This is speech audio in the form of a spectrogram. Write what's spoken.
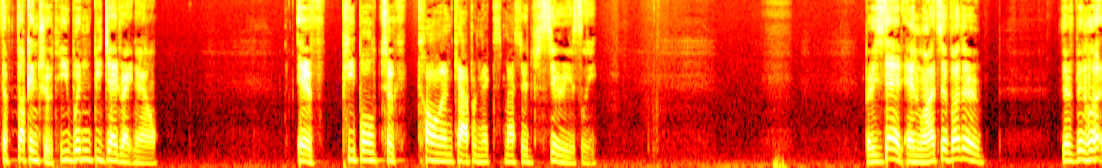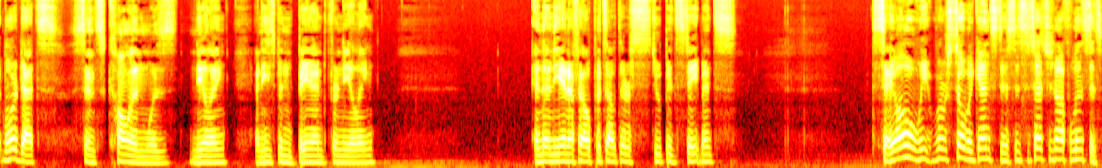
It's the fucking truth. He wouldn't be dead right now if people took Colin Kaepernick's message seriously. But he's dead, and lots of other. There have been a lot more deaths since Colin was kneeling, and he's been banned for kneeling. And then the NFL puts out their stupid statements say, oh, we, we're so against this. This is such an awful instance.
